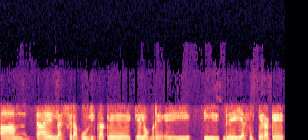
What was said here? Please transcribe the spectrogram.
en la esfera pública que, que el hombre y, y de ella se espera que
